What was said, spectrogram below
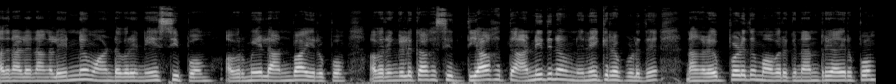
அதனால் நாங்கள் இன்னும் ஆண்டவரை நேசிப்போம். அவர் மேல் அன்பாக இருப்போம் அவர் எங்களுக்காக சி தியாகத்தை அனுதினம் நினைக்கிற பொழுது நாங்கள் எப்பொழுதும் அவருக்கு நன்றியாக இருப்போம்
